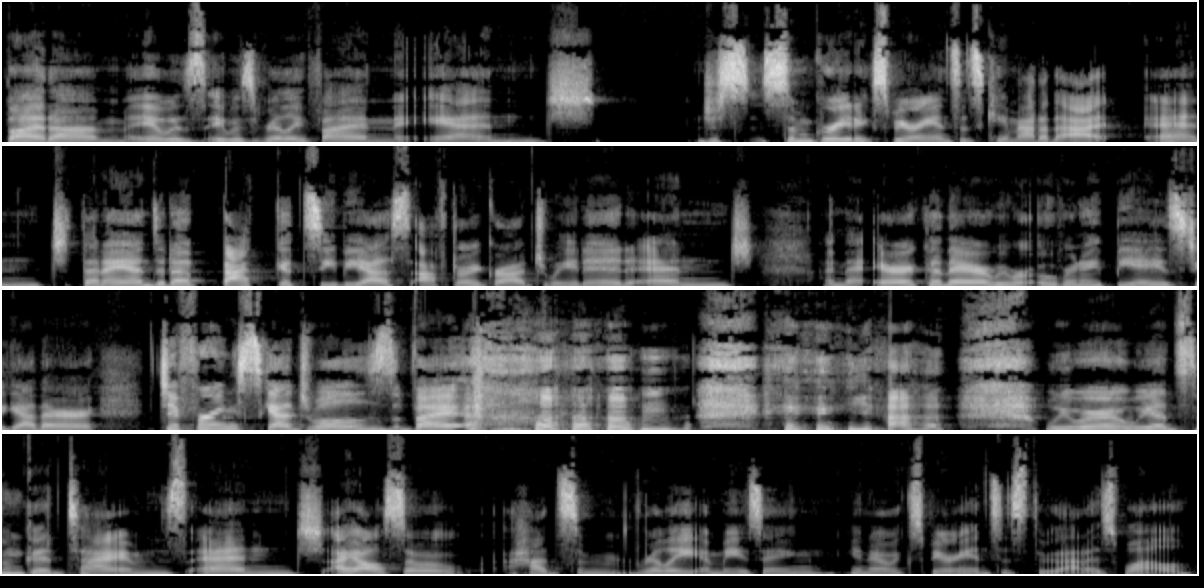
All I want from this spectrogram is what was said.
But um it was it was really fun. And just some great experiences came out of that. And then i ended up back at cbs after i graduated and i met erica there. We were overnight bas together. Differing schedules but um, yeah we were we had some good times. And i also had some really amazing you know experiences through that as well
